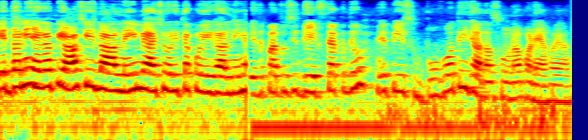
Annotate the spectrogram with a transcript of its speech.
ਇਦਾਂ ਨਹੀਂ ਹੈਗਾ ਵੀ ਆਹ ਚੀਜ਼ ਨਾਲ ਨਹੀਂ ਮੈਚ ਹੋ ਰਹੀ ਤਾਂ ਕੋਈ ਗੱਲ ਨਹੀਂ। ਇਹਦੇ ਪਰ ਤੁਸੀਂ ਦੇਖ ਸਕਦੇ ਹੋ, ਇਹ ਪੀਸ ਬਹੁਤ ਹੀ ਜ਼ਿਆਦਾ ਸੋਹਣਾ ਬਣਿਆ ਹੋਇਆ।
